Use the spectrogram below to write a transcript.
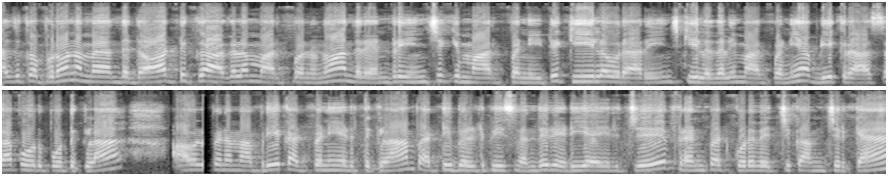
அதுக்கப்புறம் நம்ம அந்த டாட்டுக்கு அகலம் மார்க் பண்ணணும். அந்த ரெண்டரை இன்ச்சுக்கு மார்க் பண்ணிவிட்டு கீழே ஒரு அரை இன்ச் கீழே தள்ளி மார்க் பண்ணி அப்படியே கிராஸாக கோடு போட்டுக்கலாம். அவ்வளோ இப்போ நம்ம அப்படியே கட் பண்ணி எடுத்துக்கலாம். பட்டி பெல்ட் பீஸ் வந்து ரெடி ஆயிருச்சு. ஃப்ரண்ட் பார்ட் கூட வச்சு காமிச்சிருக்கேன்.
